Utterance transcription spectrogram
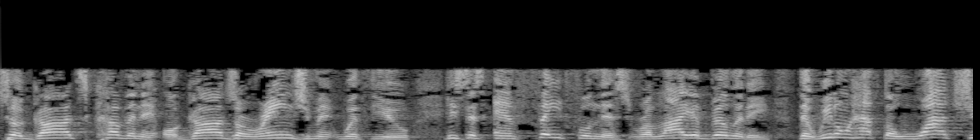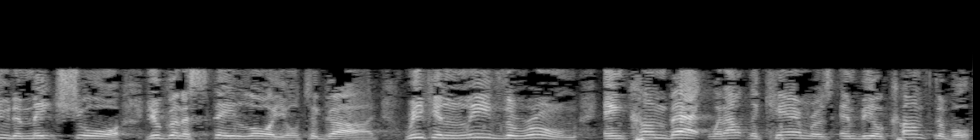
to God's covenant or God's arrangement with you. He says, and faithfulness, reliability, that we don't have to watch you to make sure you're going to stay loyal to God. We can leave the room and come back without the cameras and be comfortable.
